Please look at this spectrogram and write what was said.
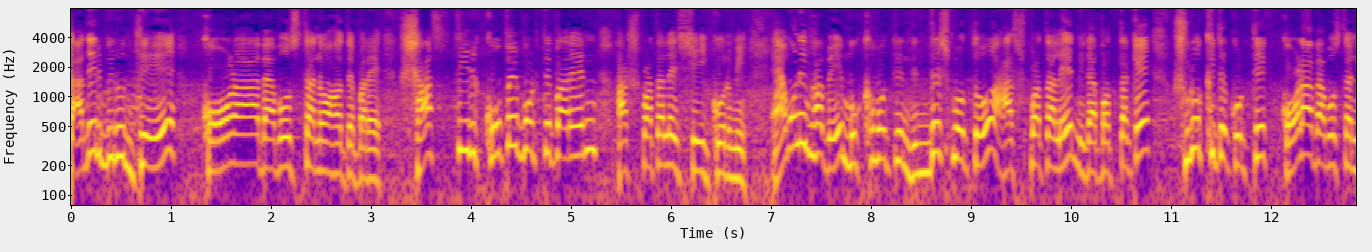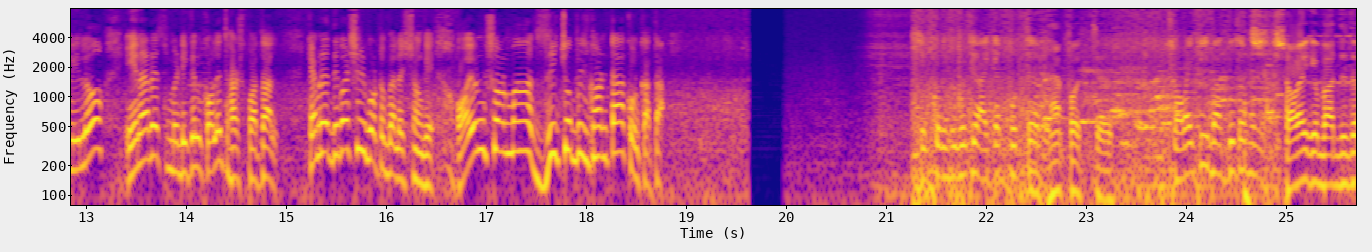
তাদের বিরুদ্ধে কড়া ব্যবস্থা নেওয়া হতে পারে। শাস্তির কোপে পড়তে পারেন হাসপাতালের সেই কর্মী। এমনইভাবে মুখ্যমন্ত্রীর নির্দেশ মতো হাসপাতালের নিরাপত্তাকে সুরক্ষিত করতে কড়া ব্যবস্থা নিল এনআরএস মেডিকেল কলেজ হাসপাতাল। ক্যামেরা দেবাশিস বটবেলের সঙ্গে অয়ন শর্মা, জি চব্বিশ ঘণ্টা, কলকাতা। চেক করে কি বলছি আই কার্ড পড়তে হবে? হ্যাঁ পড়তে হবে। সবাইকেই বাধ্যতামূলক? সবাইকে বাধ্যতা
